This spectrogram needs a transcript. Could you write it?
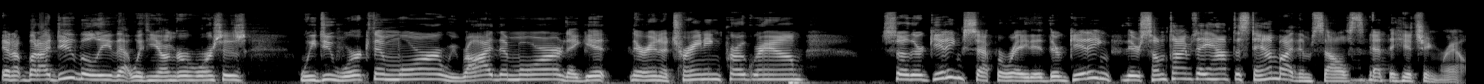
And but I do believe that with younger horses, we do work them more, we ride them more. They get they're in a training program, so they're getting separated. They're getting there's sometimes they have to stand by themselves mm-hmm. at the hitching rail.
